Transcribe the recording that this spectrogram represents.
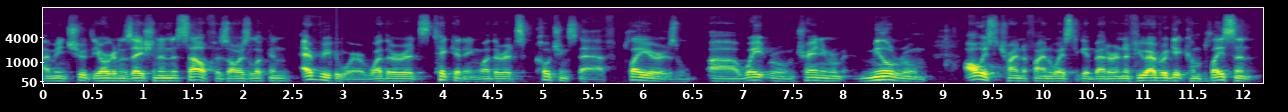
I mean, shoot, the organization in itself is always looking everywhere, whether it's ticketing, whether it's coaching staff, players, uh, weight room, training room, meal room, always trying to find ways to get better. And if you ever get complacent,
